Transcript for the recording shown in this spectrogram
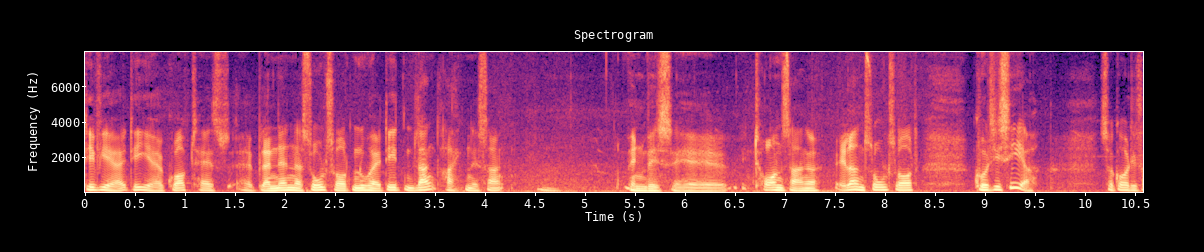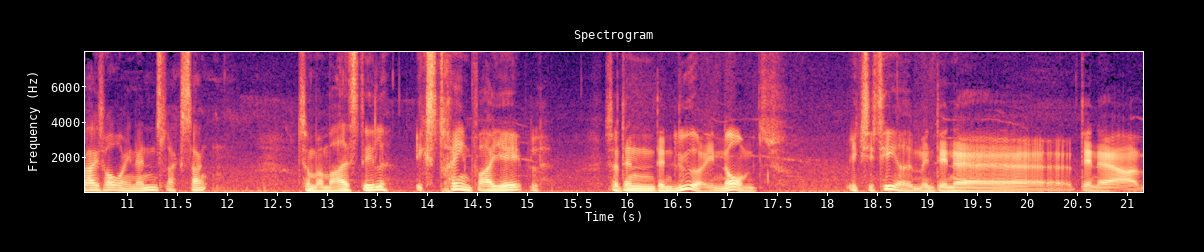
Det, vi har, det jeg har kunnet optage, øh, blandt andet af solsorten nu her, det er den langtrækkende sang. Mm. Men hvis øh, en tårnsanger eller en solsort kurtiserer, så går de faktisk over i en anden slags sang, som er meget stille, ekstremt variabel. Så den, den lyder enormt exciteret, men den er, den er,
